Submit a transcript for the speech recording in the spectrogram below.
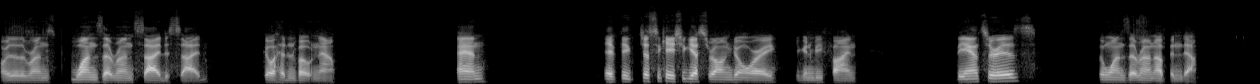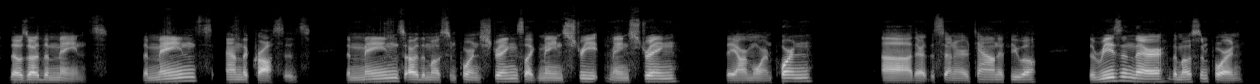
or the runs, ones that run side to side. Go ahead and vote now. And if it, just in case you guess wrong, don't worry, you're going to be fine. The answer is the ones that run up and down. Those are the mains. The mains and the crosses. The mains are the most important strings, like main street, main string. They are more important. Uh, they're at the center of town, if you will. The reason they're the most important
